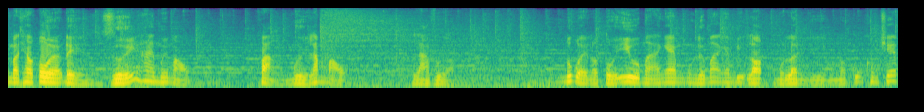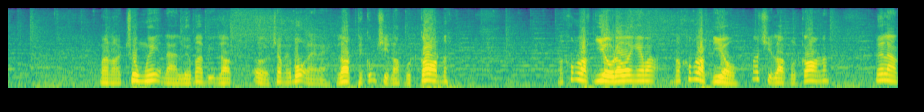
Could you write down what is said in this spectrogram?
Nhưng mà theo tôi là để dưới 20 máu, Khoảng 15 máu là vừa. Lúc đấy nó tối ưu mà anh em, Nếu mà anh em bị lọt một lần thì nó cũng không chết. Mà nói chung ấy là nếu mà bị lọt ở trong cái bộ này này, Lọt thì cũng chỉ lọt một con thôi. Nó không lọt nhiều đâu anh em ạ, Nó không lọt nhiều, Nó chỉ lọt một con thôi. Nên là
